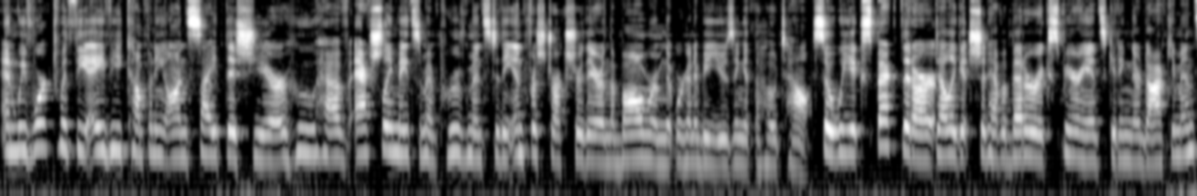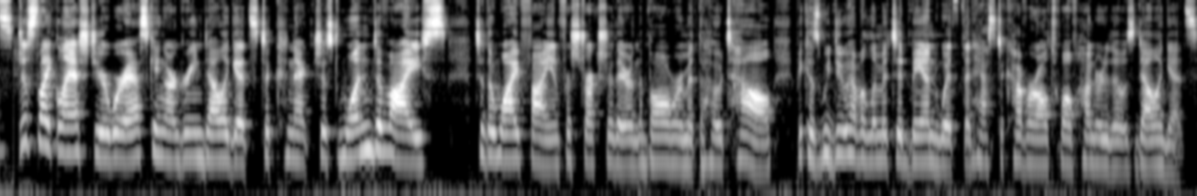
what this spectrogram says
And we've worked with the AV company on site this year who have actually made some improvements to the infrastructure there in the ballroom that we're going to be using at the hotel. So we expect that our delegates should have a better experience getting their documents. Just like last year, we're asking our green delegates to connect just one device to the Wi Fi infrastructure there in the ballroom at the hotel because we do have a limited bandwidth that has to cover all 1,200 of those delegates.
